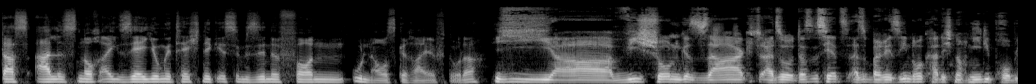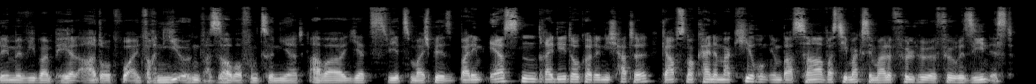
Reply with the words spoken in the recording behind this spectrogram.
das alles noch eine sehr junge Technik ist im Sinne von unausgereift, oder? Ja, wie schon gesagt, also das ist jetzt, also bei Resindruck hatte ich noch nie die Probleme wie beim PLA-Druck, wo einfach nie irgendwas sauber funktioniert. Aber jetzt, wie zum Beispiel bei dem ersten 3D-Drucker, den ich hatte, gab es noch keine Markierung im Bassin, was die maximale Füllhöhe für Resin ist.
